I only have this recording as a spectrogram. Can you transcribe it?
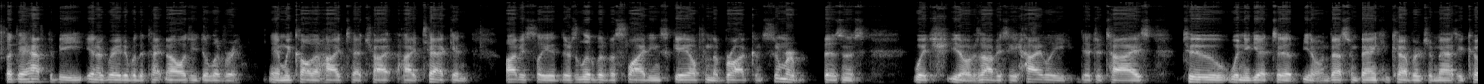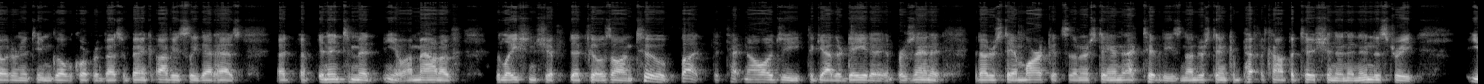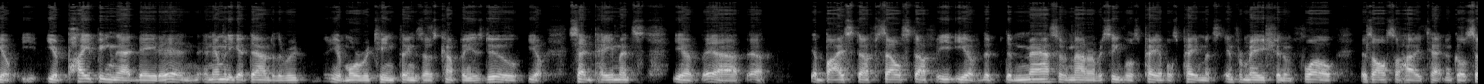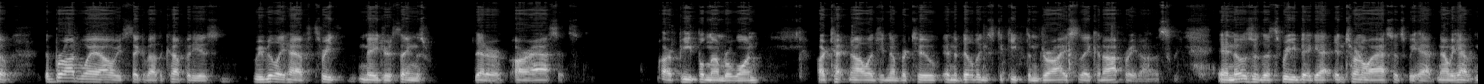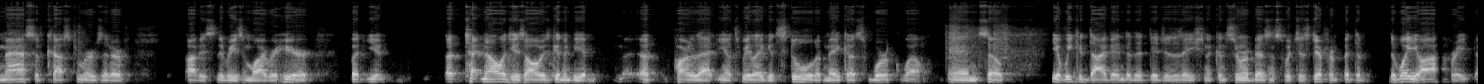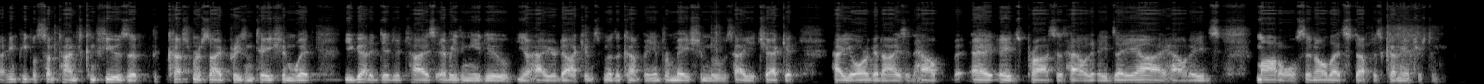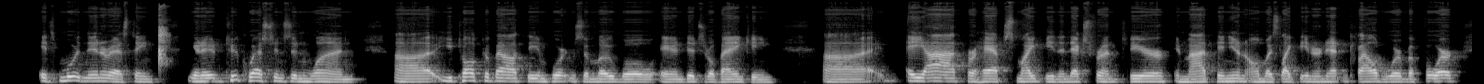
But they have to be integrated with the technology delivery. And we call it high tech, high, high tech. And obviously there's a little bit of a sliding scale from the broad consumer business, which, you know, is obviously highly digitized to when you get to, you know, investment banking coverage of Matthew Koder and a team Global Corporate Investment Bank. Obviously that has a, a, an intimate, you know, amount of relationship that goes on too, but the technology to gather data and present it and understand markets and understand activities and understand comp- competition in an industry you know you're piping that data in and then when you get down to the you know, more routine things those companies do you know send payments you know uh, uh, buy stuff, sell stuff. You know, the, the massive amount of receivables, payables, payments, information, and flow is also highly technical. So the broad way I always think about the company is we really have three major things that are our assets. Our people, number one, our technology, number two, and the buildings to keep them dry so they can operate honestly. And those are the three big internal assets we have. Now we have massive customers that are obviously the reason why we're here, but you, uh, technology is always going to be a, a, part of that, you know, three-legged stool to make us work well. And so, you know, we could dive into the digitization of consumer business, which is different, but the, the way you operate, I think people sometimes confuse the, the customer side presentation with you got to digitize everything you do, you know, how your documents move the company, information moves, how you check it, how you organize it, how it aids process, how it aids AI, how it aids models, and all that stuff is kind of interesting. It's more than interesting. You know, two questions in one. Uh, you talked about the importance of mobile and digital banking. Uh, AI perhaps might be the next frontier, in my opinion, almost like the internet and cloud were before.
